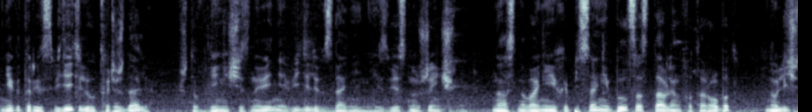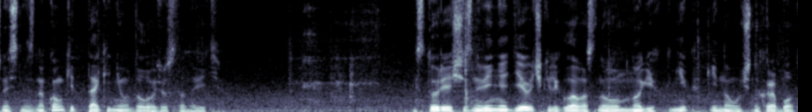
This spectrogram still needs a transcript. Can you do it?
Некоторые свидетели утверждали, что в день исчезновения видели в здании неизвестную женщину. На основании их описаний был составлен фоторобот, но личность незнакомки так и не удалось установить. История исчезновения девочки легла в основу многих книг и научных работ,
